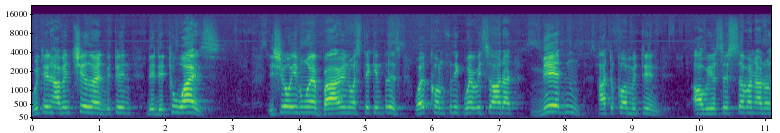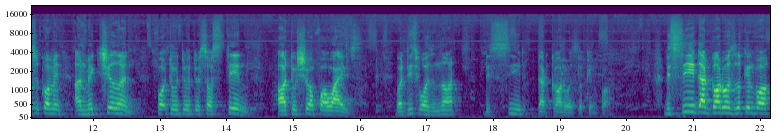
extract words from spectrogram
between having children between the, the two wives. It show even where barring was taking place, where conflict, where we saw that maiden had to come within, or we say servant had also come in and make children for, to, to, to sustain or to show up for wives. But this was not the seed that God was looking for. The seed that God was looking for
